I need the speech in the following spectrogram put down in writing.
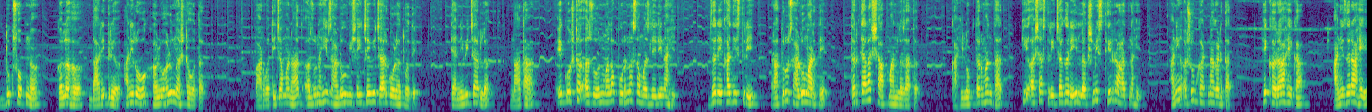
दुःख स्वप्न कलह दारिद्र्य आणि रोग हळूहळू नष्ट होतात. पार्वतीच्या मनात अजूनही झाडूविषयीचे विचार गोळत होते. त्यांनी विचारलं नाथा एक गोष्ट अजून मला पूर्ण समजलेली नाही. जर एखादी स्त्री रात्रू झाडू मारते तर त्याला शाप मानलं जातं. काही लोक तर म्हणतात की अशा स्त्रीच्या घरी लक्ष्मी स्थिर राहत नाही. आणि अशुभ घटना घडतात. हे खरं आहे का? आणि जर आहे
